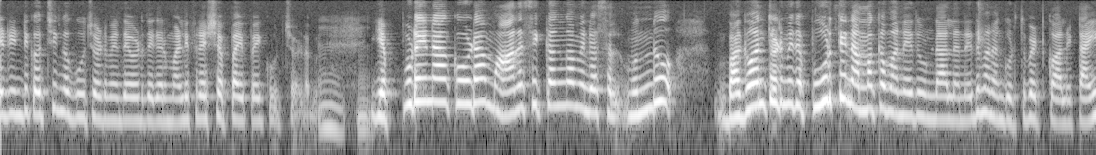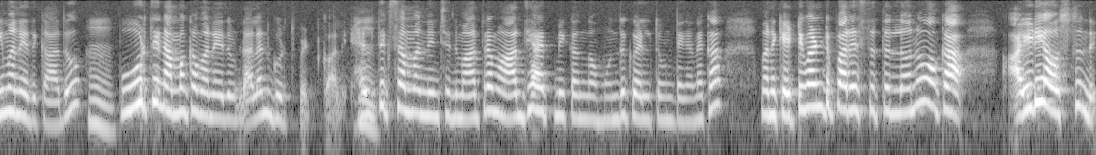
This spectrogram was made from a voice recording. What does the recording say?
ఏడింటికి వచ్చి ఇంకా కూర్చోవడమే దేవుడి దగ్గర మళ్ళీ ఫ్రెష్ అప్ అయిపోయి కూర్చోవడమే. ఎప్పుడైనా కూడా మానసికంగా మీరు అసలు ముందు భగవంతుడి మీద పూర్తి నమ్మకం అనేది ఉండాలనేది మనం గుర్తుపెట్టుకోవాలి. టైం అనేది కాదు. పూర్తి నమ్మకం అనేది ఉండాలని గుర్తుపెట్టుకోవాలి. హెల్త్కి సంబంధించింది మాత్రం ఆధ్యాత్మికంగా ముందుకు వెళ్తుంటే గనక మనకి ఎటువంటి పరిస్థితుల్లోనూ ఒక ఐడియా వస్తుంది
